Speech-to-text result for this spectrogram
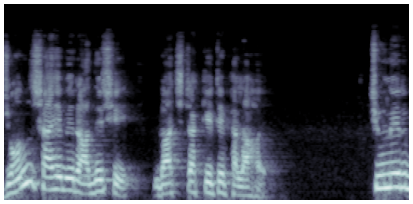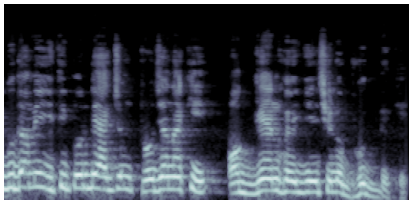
জন সাহেবের আদেশে গাছটা কেটে ফেলা হয়। চুনের গুদামে ইতিপূর্বে একজন প্রজা নাকি অজ্ঞান হয়ে গিয়েছিল ভূত দেখে।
